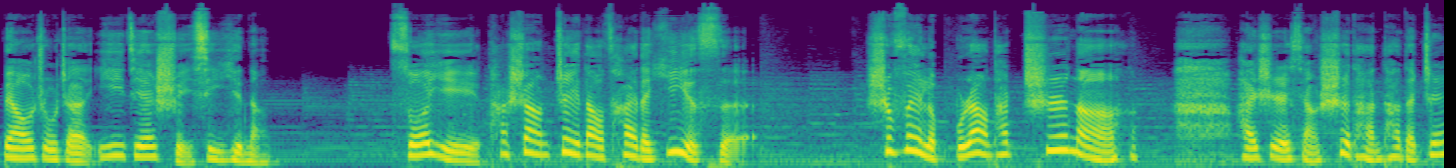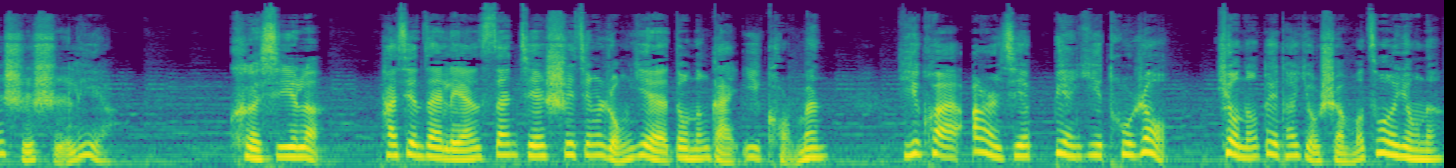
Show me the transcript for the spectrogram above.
标注着一阶水系异能，所以他上这道菜的意思，是为了不让他吃呢，还是想试探他的真实实力啊？可惜了，他现在连三阶狮精溶液都能敢一口闷，一块二阶变异兔肉又能对他有什么作用呢？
